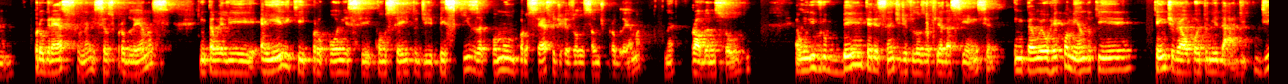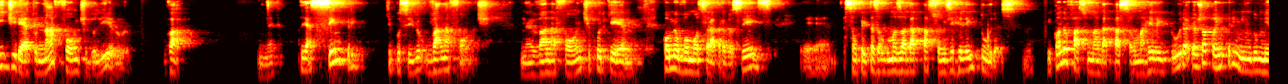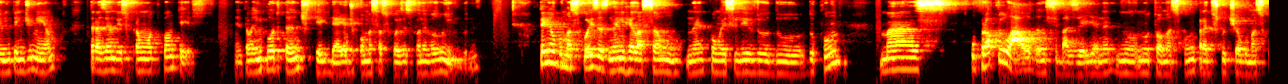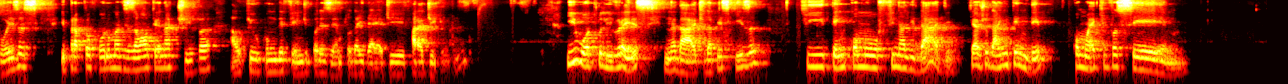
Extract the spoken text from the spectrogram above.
Progresso né, e seus problemas. Então, ele é ele que propõe esse conceito de pesquisa como um processo de resolução de problema, né, problem solving. É um livro bem interessante de filosofia da ciência, então eu recomendo que quem tiver a oportunidade de ir direto na fonte do livro, vá. Né? Aliás, sempre que possível, vá na fonte. Né? Vá na fonte, porque, como eu vou mostrar para vocês, é, são feitas algumas adaptações e releituras. Né? E quando eu faço uma adaptação, uma releitura, eu já estou imprimindo o meu entendimento, trazendo isso para um outro contexto. Então é importante ter ideia de como essas coisas foram evoluindo. Né? Tem algumas coisas né, em relação né, com esse livro do, do Kuhn, mas o próprio Laudan se baseia né, no, no Thomas Kuhn para discutir algumas coisas e para propor uma visão alternativa ao que o Kuhn defende, por exemplo, da ideia de paradigma. Né? E o outro livro é esse, né, da arte da pesquisa, que tem como finalidade que ajudar a entender como é que você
